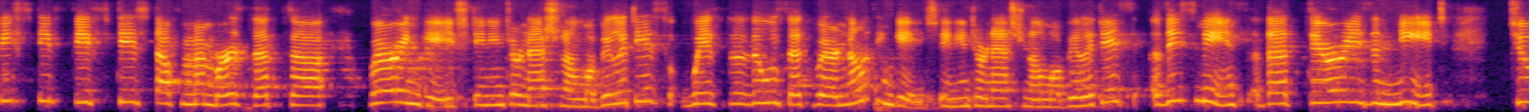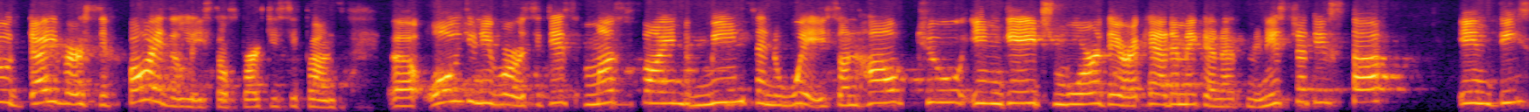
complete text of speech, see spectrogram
50-50 staff members that uh, were engaged in international mobilities with those that were not engaged in international mobilities. This means that there is a need to diversify the list of participants. Uh, all universities must find means and ways on how to engage more their academic and administrative staff in these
